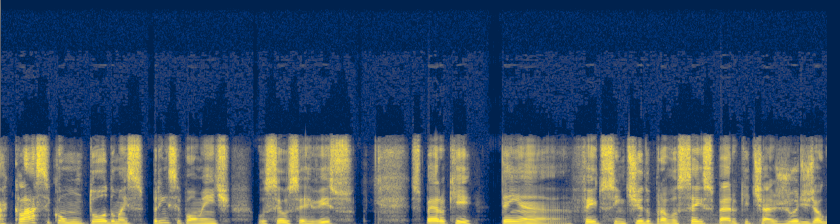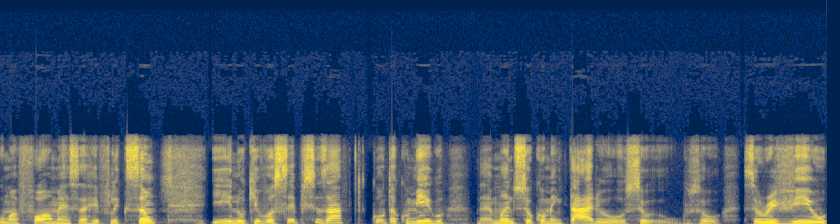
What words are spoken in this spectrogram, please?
a classe como um todo, mas principalmente o seu serviço? Espero que tenha feito sentido para você, espero que te ajude de alguma forma essa reflexão. E no que você precisar, conta comigo, né? mande seu comentário, seu, seu, seu review,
